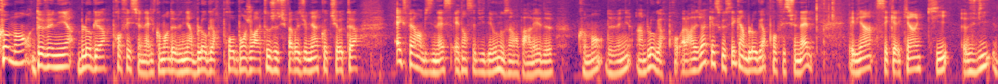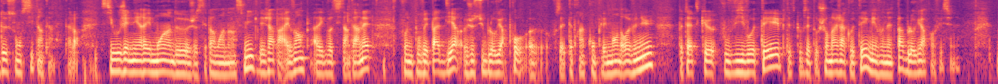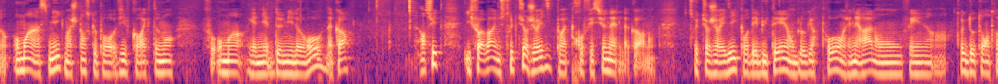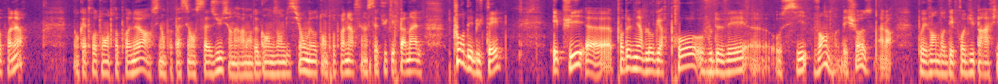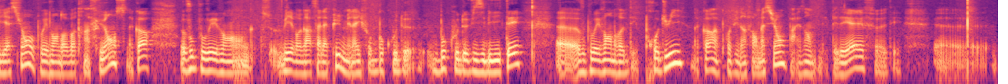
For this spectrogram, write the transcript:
Comment devenir blogueur professionnel? Comment devenir blogueur pro? Bonjour à tous, je suis Fabrice Julien, coach et auteur, expert en business et dans cette vidéo nous allons parler de comment devenir un blogueur pro. Alors déjà, qu'est-ce que c'est qu'un blogueur professionnel? Eh bien, c'est quelqu'un qui vit de son site internet. Alors, si vous générez moins de, je sais pas, moins d'un SMIC, déjà par exemple, avec votre site internet, vous ne pouvez pas dire je suis blogueur pro. Euh, vous avez peut-être un complément de revenu, peut-être que vous vivotez, peut-être que vous êtes au chômage à côté, mais vous n'êtes pas blogueur professionnel. Donc, au moins un SMIC, moi je pense que pour vivre correctement, il faut au moins gagner 2000 euros, d'accord? Ensuite, il faut avoir une structure juridique pour être professionnel, d'accord? Structure juridique pour débuter en blogueur pro, en général, on fait un truc d'auto-entrepreneur. Donc être auto-entrepreneur, sinon on peut passer en SASU si on a vraiment de grandes ambitions, mais auto-entrepreneur c'est un statut qui est pas mal pour débuter. Et puis euh, pour devenir blogueur pro, vous devez euh, aussi vendre des choses. Alors vous pouvez vendre des produits par affiliation, vous pouvez vendre votre influence, d'accord? Vous pouvez vivre grâce à la pub, mais là il faut beaucoup de, beaucoup de visibilité. Euh, vous pouvez vendre des produits, d'accord, un produit d'information, par exemple des PDF, des,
